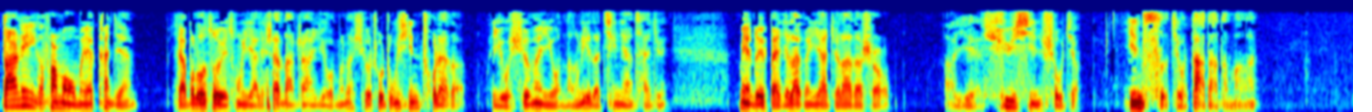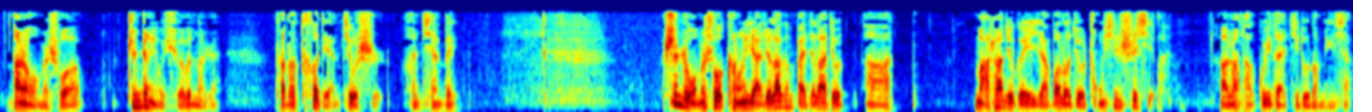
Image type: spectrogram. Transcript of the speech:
当然，另一个方面，我们也看见亚波罗作为从亚历山大这样有名的学术中心出来的有学问、有能力的青年才俊，面对百吉拉跟亚吉拉的时候，啊，也虚心受教，因此就大大的蒙恩。当然，我们说真正有学问的人，他的特点就是很谦卑。甚至我们说，可能亚吉拉跟百吉拉就啊，马上就给亚波罗就重新施洗了啊，让他归在基督的名下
